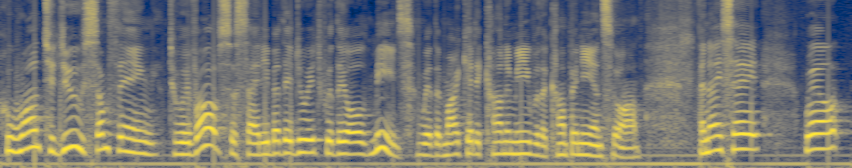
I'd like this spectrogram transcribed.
who want to do something to evolve society, but they do it with the old means, with the market economy, with a company, and so on. And I say, well,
